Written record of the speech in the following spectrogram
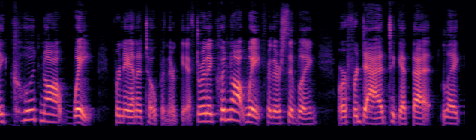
They could not wait for Nana to open their gift, or they could not wait for their sibling or for dad to get that like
